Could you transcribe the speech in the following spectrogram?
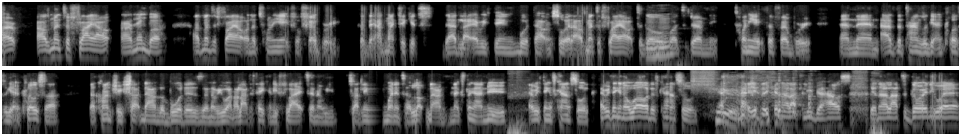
I I was meant to fly out. I remember I was meant to fly out on the 28th of February because they had my tickets. They had like everything booked out and sorted out. I was meant to fly out to go mm-hmm. over to Germany 28th of February. And then as the times were getting closer, getting closer, the country shut down the borders and we weren't allowed to take any flights. And then we suddenly went into lockdown. Next thing I knew, everything's cancelled. Everything in the world is cancelled. you're not allowed to leave your house. You're not allowed to go anywhere.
